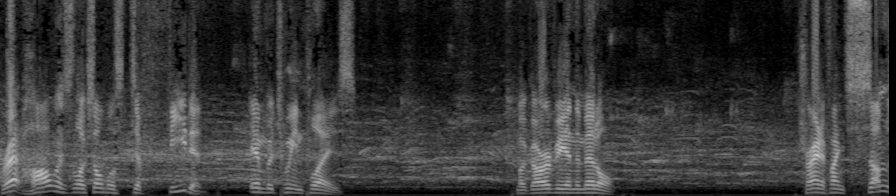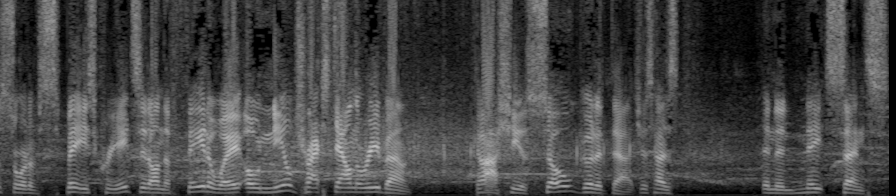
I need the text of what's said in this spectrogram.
Brett Hollins looks almost defeated in between plays. McGarvey in the middle. Trying to find some sort of space, creates it on the fadeaway. O'Neill tracks down the rebound. Gosh, he is so good at that. Just has an innate sense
